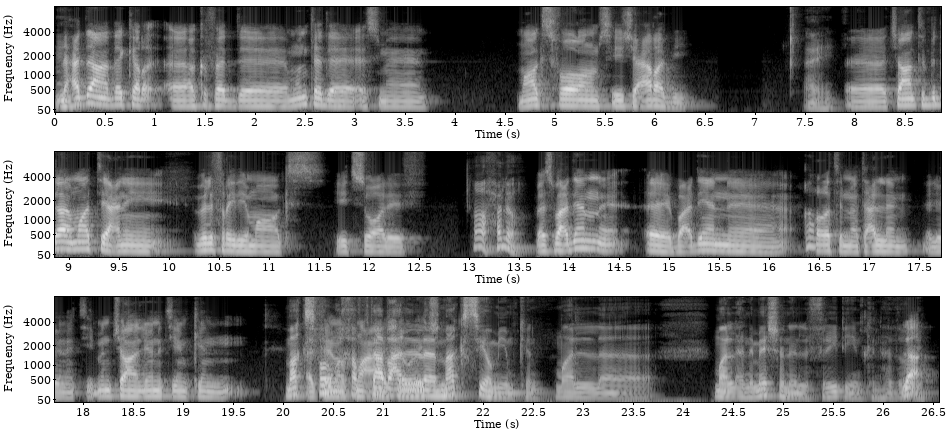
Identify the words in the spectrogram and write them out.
لحد أنا أتذكر آه، أكو فد آه، منتدى اسمه Max Forums هيك عربي. أي. كانت البداية مالتي يعني بال 3D Max هيك سوالف. آه حلو. بس بعدين إيه بعدين آه، قررت إنه أتعلم ال Unity من كان ال Unity يمكن Max Forum اخاف تابع الماكسيوم يمكن مال مال ال animation ال 3D يمكن هذول لا.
